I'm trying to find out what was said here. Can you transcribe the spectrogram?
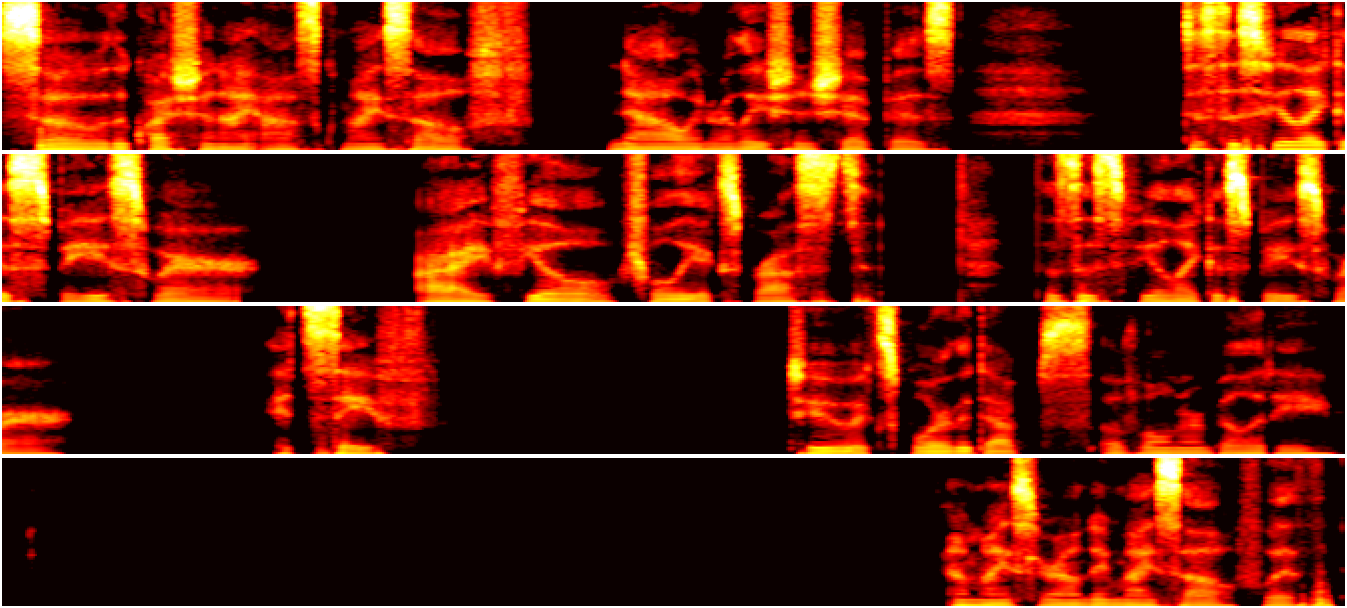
So, the question I ask myself now in relationship is Does this feel like a space where I feel fully expressed? Does this feel like a space where it's safe to explore the depths of vulnerability? Am I surrounding myself with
